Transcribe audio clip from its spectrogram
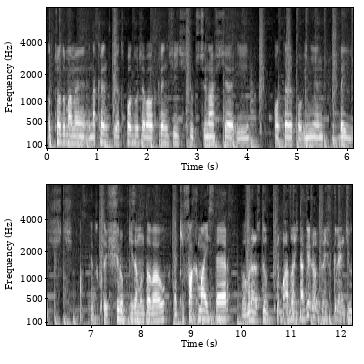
Od przodu mamy nakrętki, od spodu trzeba odkręcić, klucz 13 i fotel powinien wyjść. Tu ktoś śrubki zamontował, jaki fachmeister. Po prostu chyba coś takiego ktoś wkręcił.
